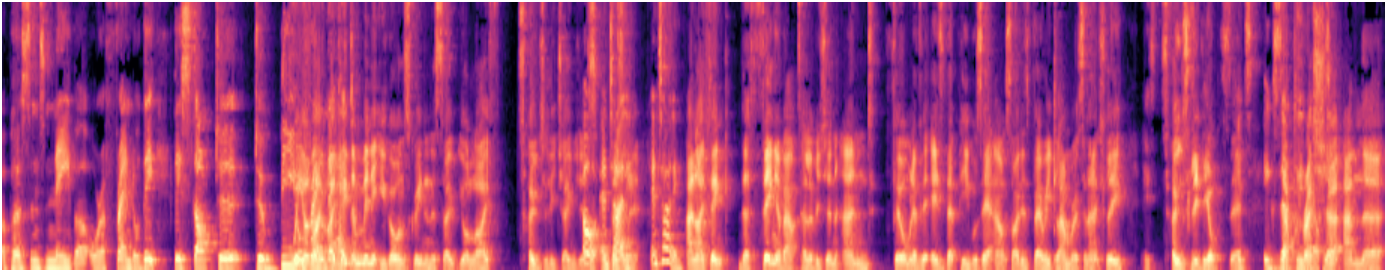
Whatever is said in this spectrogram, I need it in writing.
a person's neighbor or a friend or they they start to to be well, your friend like, I think the minute you go on screen in a soap, your life totally changes. oh entirely doesn't it? entirely And I think the thing about television and film and everything is that people see it outside as very glamorous, and actually, it's totally the opposite. It's exactly the the pressure opposite. and the.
